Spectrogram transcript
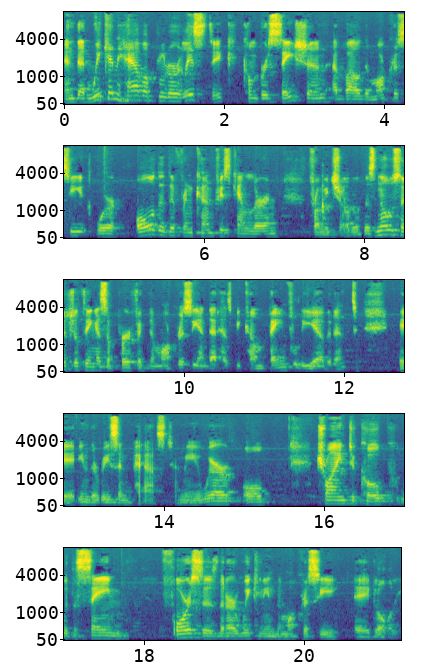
and that we can have a pluralistic conversation about democracy where all the different countries can learn from each other. There's no such a thing as a perfect democracy, and that has become painfully evident eh, in the recent past. I mean, we're all trying to cope with the same forces that are weakening democracy uh, globally.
